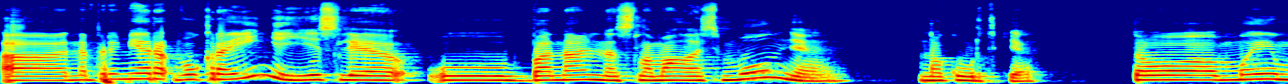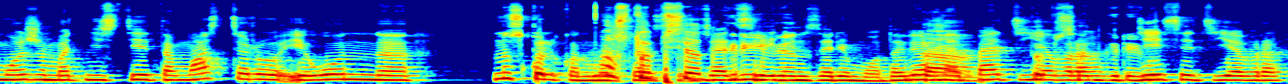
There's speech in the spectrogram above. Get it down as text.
Э, например, в Украине, если у, банально сломалась молния на куртке, то мы можем отнести это мастеру, и он, э, ну сколько он ну, может взять гривен. за ремонт? Наверное, да, 5 евро, гривен. 10 евро.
